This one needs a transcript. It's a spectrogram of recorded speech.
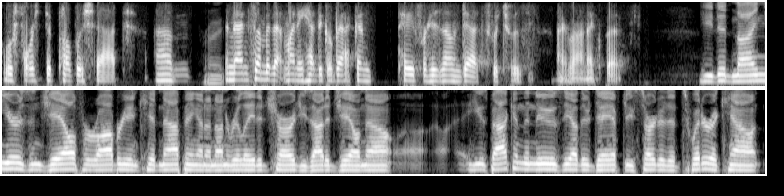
were forced to publish that. Um, right. And then some of that money had to go back and pay for his own debts, which was ironic, but. He did nine years in jail for robbery and kidnapping on an unrelated charge. He's out of jail now. Uh, he was back in the news the other day after he started a Twitter account.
